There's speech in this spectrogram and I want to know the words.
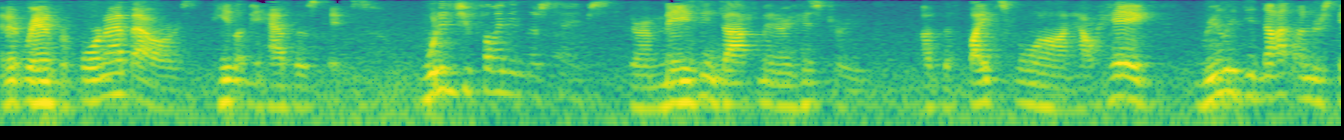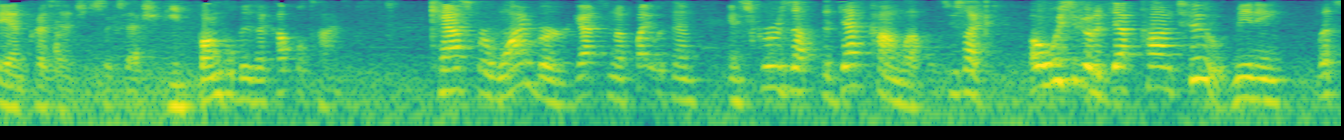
and it ran for four and a half hours. He let me have those tapes. What did you find in those tapes? They're amazing documentary history of the fights going on, how Haig really did not understand presidential succession. He bungled it a couple times. Caspar Weinberger gets in a fight with him and screws up the DEFCON levels. He's like, oh, we should go to DEFCON 2, meaning let's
